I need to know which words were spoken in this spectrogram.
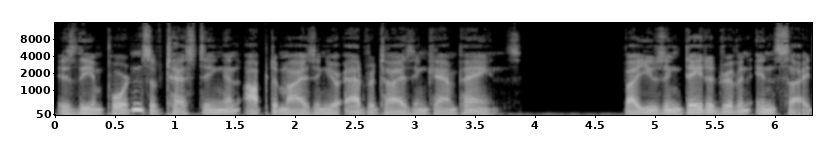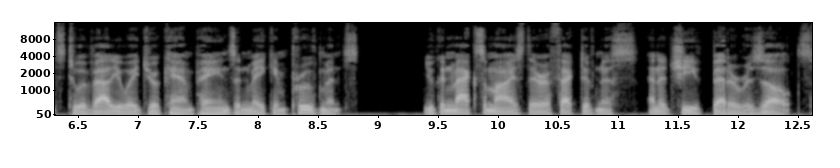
is the importance of testing and optimizing your advertising campaigns. By using data driven insights to evaluate your campaigns and make improvements, you can maximize their effectiveness and achieve better results.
